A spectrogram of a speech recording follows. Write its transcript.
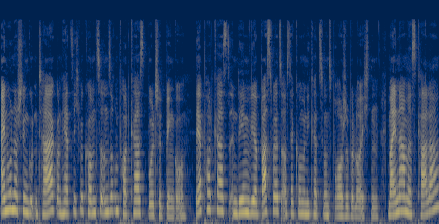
Einen wunderschönen guten Tag und herzlich willkommen zu unserem Podcast Bullshit Bingo. Der Podcast, in dem wir Buzzwords aus der Kommunikationsbranche beleuchten. Mein Name ist Carla.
